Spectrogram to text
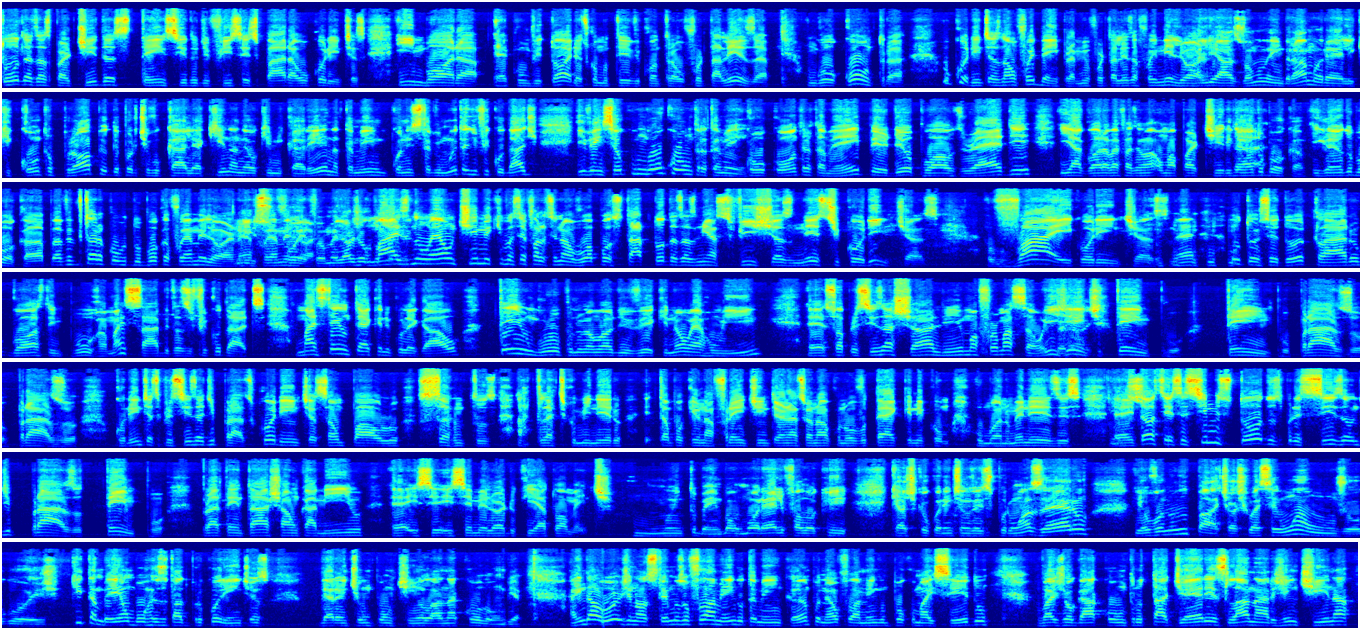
todas as partidas têm sido difíceis para o Corinthians. E embora é, com vitórias, como teve contra o Fortaleza, um gol contra, o Corinthians não foi bem. Para mim, o Fortaleza foi melhor. Aliás, vamos lembrar, Morelli, que contra o próprio Deportivo Cali aqui na Neoquímica Arena, também o Corinthians teve muita dificuldade e venceu com um gol contra também. Gol contra também, perdeu para o Alves Red e agora vai fazer uma, uma partida. E ganhou do Boca. E ganhou do Boca. A, a vitória do Boca foi a melhor, né? Isso, foi a melhor. Foi, foi o melhor jogo Mas não é um time que você fala assim, não, vou apostar todas as minhas fichas neste Corinthians. Vai, Corinthians, né? o torcedor, claro, gosta, empurra, mas sabe das dificuldades. Mas tem um técnico legal, tem um grupo, no meu modo de ver, que não é ruim, é, só precisa achar ali uma formação. E, Verdade. gente, tempo tempo, prazo, prazo. Corinthians precisa de prazo. Corinthians, São Paulo, Santos, Atlético Mineiro, está um pouquinho na frente, Internacional com o novo técnico, o Mano Menezes. É, então, assim, esses times todos precisam de prazo, tempo, para tentar achar um caminho é, e, ser, e ser melhor do que é atualmente. Muito bem. Bom, o Morelli falou que, que acha que o Corinthians vence por 1 a 0 e eu vou no empate. Eu acho que vai ser 1 a 1 o jogo hoje, que também é um bom resultado para o Corinthians garantiu um pontinho lá na Colômbia. Ainda hoje nós temos o Flamengo também em campo, né? O Flamengo um pouco mais cedo vai jogar contra o Tajeres lá na Argentina.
